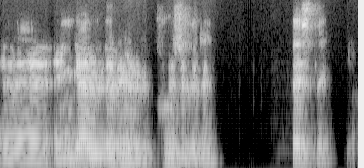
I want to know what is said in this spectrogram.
e, engellilere yönelik projeleri destekliyor.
